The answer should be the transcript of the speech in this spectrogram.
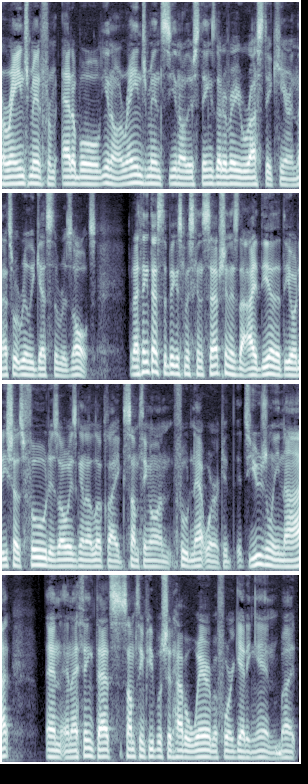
arrangement from edible, you know, arrangements. You know, there's things that are very rustic here, and that's what really gets the results. But I think that's the biggest misconception is the idea that the Orisha's food is always going to look like something on Food Network. It, it's usually not. And, and I think that's something people should have aware before getting in. But,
